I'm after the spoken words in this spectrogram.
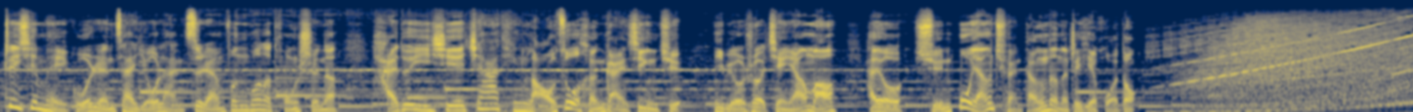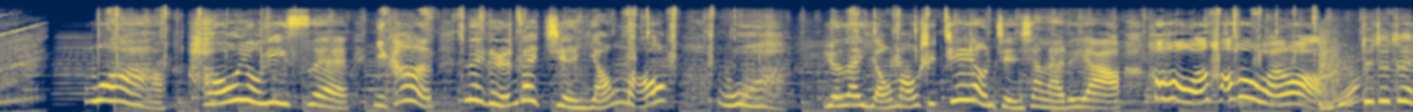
这些美国人在游览自然风光的同时呢，还对一些家庭劳作很感兴趣。你比如说剪羊毛，还有寻牧羊犬等等的这些活动。哇，好有意思哎！你看那个人在剪羊毛，哇！原来羊毛是这样剪下来的呀，好好玩，好好玩哦！对对对，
